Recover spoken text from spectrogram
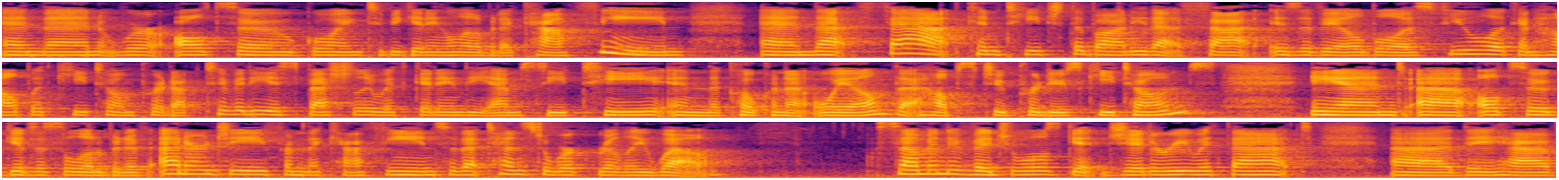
And then we're also going to be getting a little bit of caffeine. And that fat can teach the body that fat is available as fuel. It can help with ketone productivity, especially with getting the MCT in the coconut oil that helps to produce ketones. And uh, also gives us a little bit of energy from the caffeine. So that tends to work really well. Some individuals get jittery with that. Uh, they have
